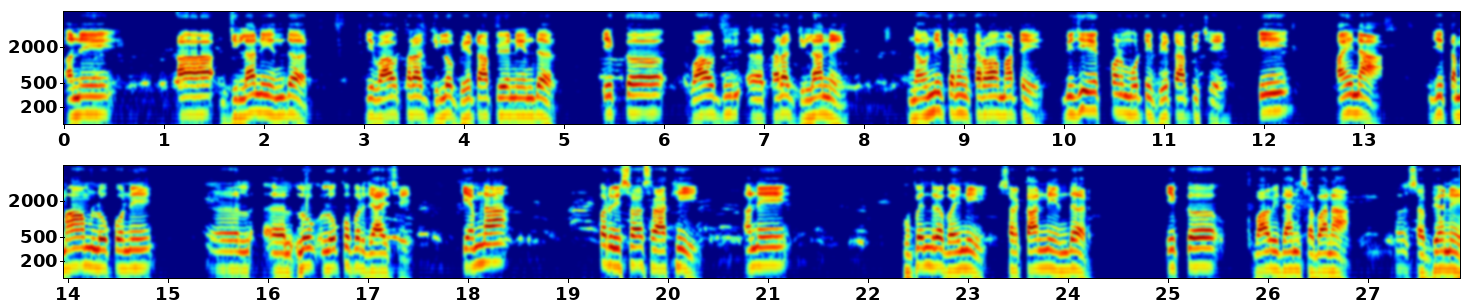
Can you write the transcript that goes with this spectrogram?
અને આ જિલ્લાની અંદર જે વાવ થરાદ જિલ્લો ભેટ આપ્યો એની અંદર એક વાવ થરાદ જિલ્લાને નવનીકરણ કરવા માટે બીજી એક પણ મોટી ભેટ આપી છે. એ અહીંના જે તમામ લોકોને લોકો પર જાય છે, કે એમના પર વિશ્વાસ રાખી અને ભૂપેન્દ્રભાઈની સરકારની અંદર એક વા વિધાનસભાના સભ્યને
